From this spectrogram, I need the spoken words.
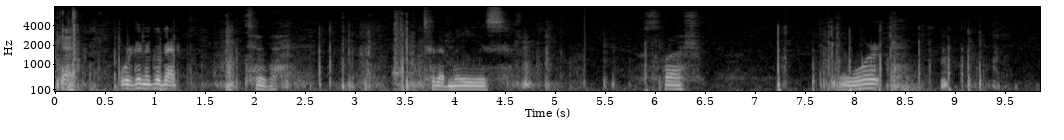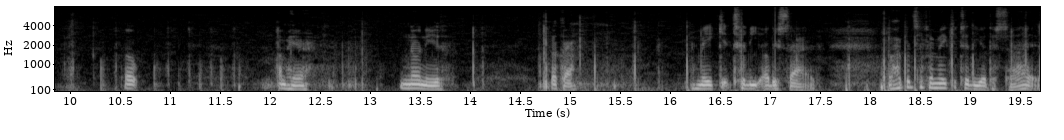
Okay, we're gonna go back to the to the maze slash warp. Oh, I'm here. No need. Okay. Make it to the other side. What happens if I make it to the other side?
